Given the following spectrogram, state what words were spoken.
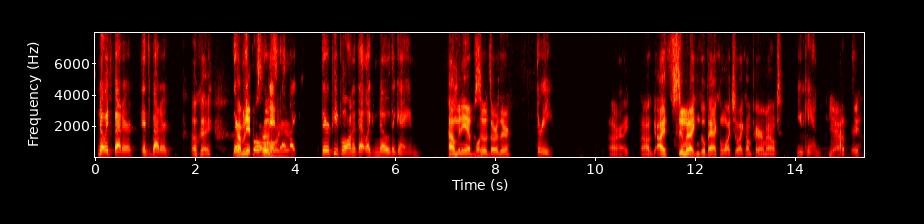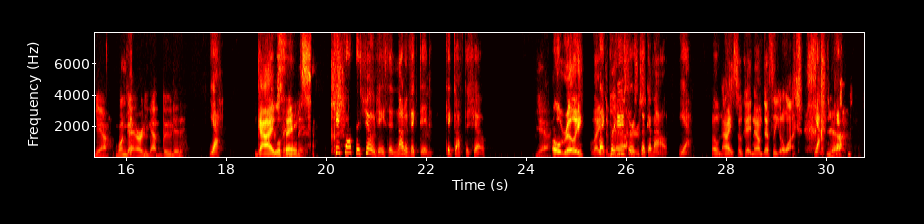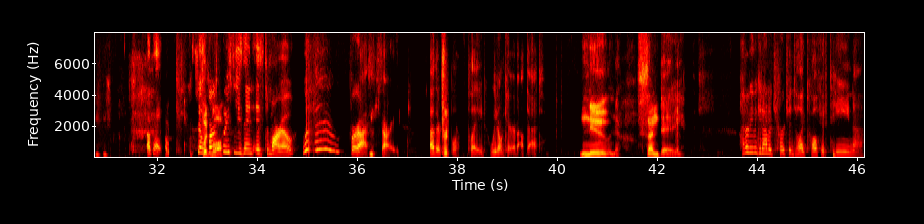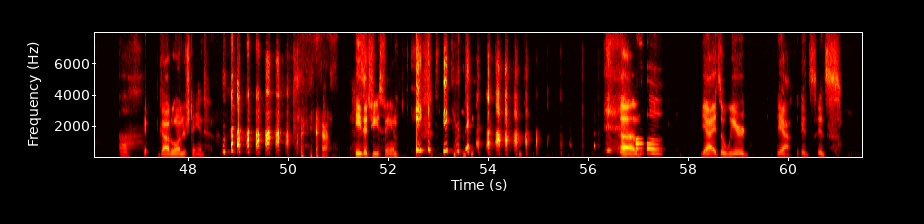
No, it's better. It's better. okay. There How are people in episodes? it that Oh, like there are people on it that like know the game. How many episodes are there? Three. All right. I'll, I assume that I can go back and watch it like on Paramount. You can. Yeah, Okay. yeah. One guy already got booted. Yeah. Guy, For well, thanks. Kicked off the show, Jason. Not evicted. Kicked off the show. Yeah, Oh, really? Like, the producers took him out. Yeah. Oh, nice. Okay, now I'm definitely gonna watch. Yeah. yeah. Okay. So Football. first preseason is tomorrow. Woohoo! For us. Mm. Sorry. Other people have played. We don't care about that. Noon Sunday. I don't even get out of church until like twelve fifteen. Ugh. God will understand. yeah. He's a Chiefs fan. Um, oh, yeah, it's a weird. Yeah, it's it's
